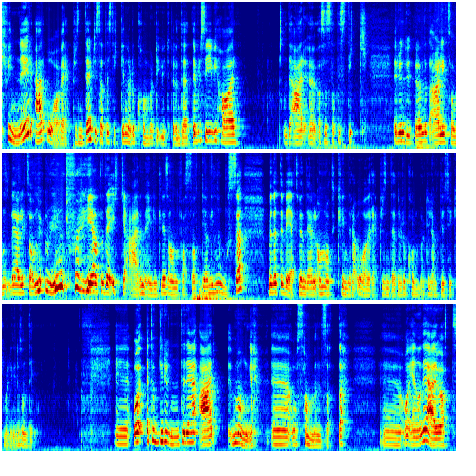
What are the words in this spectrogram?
kvinner er overrepresentert i statistikken når det kommer til utbrenthet. Det vil si, vi har Det er eh, altså statistikk rundt utbrenthet er litt sånn, det er litt sånn ullent, fordi at det ikke er en egentlig sånn fastsatt diagnose. Men dette vet vi en del om, at kvinner er overrepresentert når det kommer til langtidssykemeldinger og sånne ting. Eh, og jeg tror grunnen til det er mange eh, og sammensatte. Eh, og en av de er jo at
